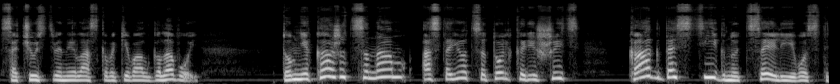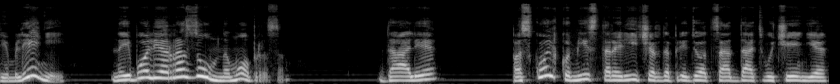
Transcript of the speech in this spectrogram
сочувственно и ласково кивал головой, то, мне кажется, нам остается только решить, как достигнуть цели его стремлений наиболее разумным образом. Далее, поскольку мистера Ричарда придется отдать в учение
